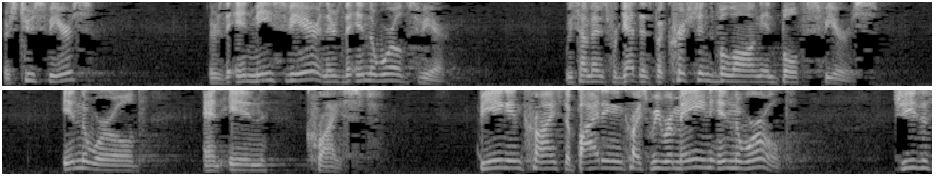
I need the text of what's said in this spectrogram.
There's two spheres there's the in me sphere and there's the in the world sphere. We sometimes forget this, but Christians belong in both spheres in the world and in Christ. Being in Christ, abiding in Christ, we remain in the world. Jesus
